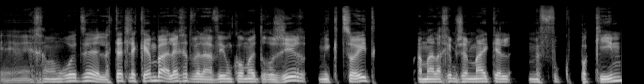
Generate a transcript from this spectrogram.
אה, איך הם אמרו את זה? לתת לקמבה ללכת ולהביא במקומו את רוז'יר, מקצועית, המהלכים של מייקל מפוקפקים.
